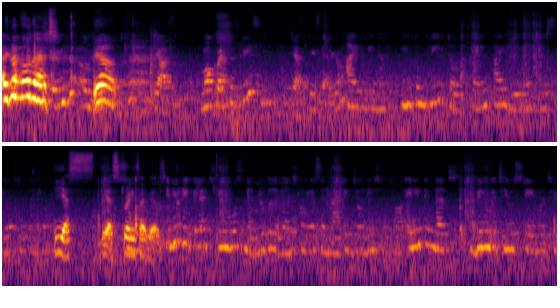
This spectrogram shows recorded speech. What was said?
I don't know that. That's the question. Okay. Yeah. Yeah. More questions, please? Yeah, please carry on. Hi, Raveena. You complete uh, 25 years this year. Yes, yes, 25 years. Can you recollect three most memorable events from your cinematic journey so far? Anything that's been with you, stayed with you?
